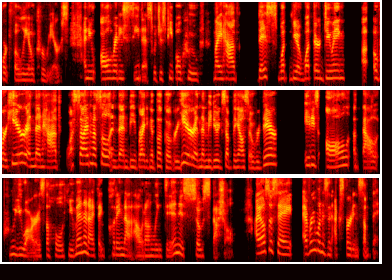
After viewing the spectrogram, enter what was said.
portfolio careers. And you already see this, which is people who might have this, what, you know, what they're doing uh, over here and then have a side hustle and then be writing a book over here and then be doing something else over there. It is all about who you are as the whole human. And I think putting that out on LinkedIn is so special. I also say everyone is an expert in something.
